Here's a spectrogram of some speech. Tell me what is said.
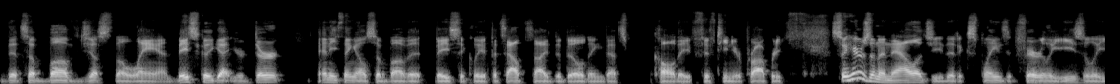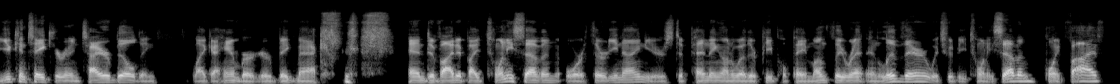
that's above just the land basically you got your dirt anything else above it basically if it's outside the building that's called a 15 year property so here's an analogy that explains it fairly easily you can take your entire building like a hamburger, Big Mac, and divide it by 27 or 39 years, depending on whether people pay monthly rent and live there, which would be 27.5.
